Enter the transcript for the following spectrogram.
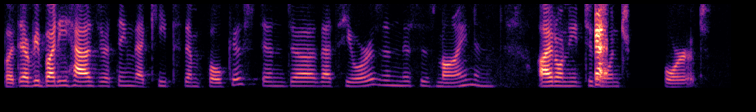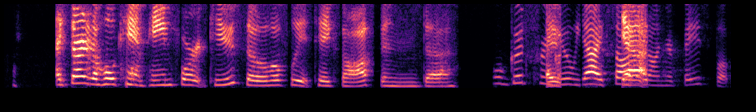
but everybody has their thing that keeps them focused and uh, that's yours and this is mine and i don't need to Yeah. go and for it I started a whole campaign for it too, so hopefully it takes off and uh well good for I- you yeah i saw yeah. that on your facebook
